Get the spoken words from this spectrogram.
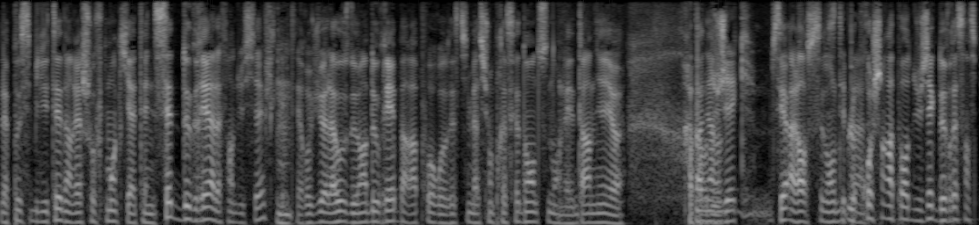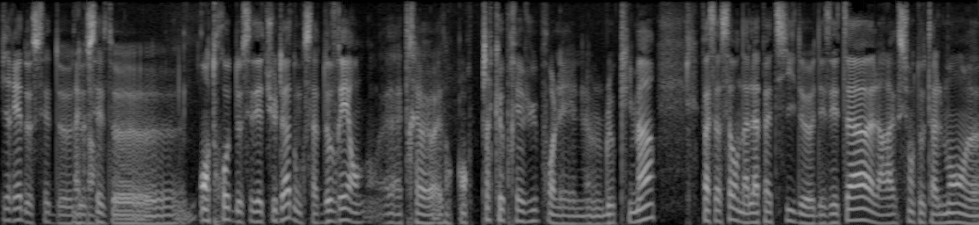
La possibilité d'un réchauffement qui atteigne 7 degrés à la fin du siècle, qui a Mm. été revu à la hausse de 1 degré par rapport aux estimations précédentes dans les derniers Rapport Dernière- du GIEC. c'est alors c'est dans C'était le pas- prochain rapport du GIEC devrait s'inspirer de cette euh, entre autres de ces études-là, donc ça devrait en- être euh, encore pire que prévu pour les- le, le climat. Face à ça, on a l'apathie de- des États, la réaction totalement euh,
